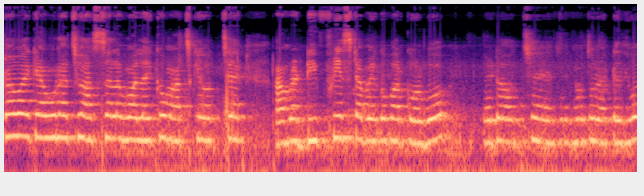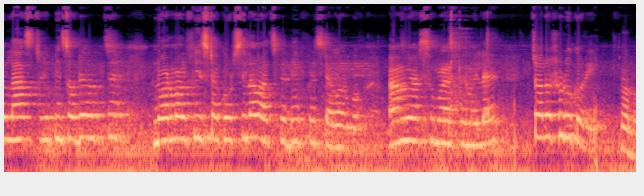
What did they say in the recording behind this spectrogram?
সবাই কেমন আছো? আসসালামু আলাইকুম। আজকে হচ্ছে আমরা ডিপ ফ্রিজটা মেকওভার করব। এটা হচ্ছে নতুন একটা দিব। লাস্ট এপিসোডে হচ্ছে নর্মাল ফ্রিজটা করছিলাম। আজকে ডিপ ফ্রিজটা করব। আমি আর সময় সুমায়াকে মিলে। চলো শুরু করি। চলো।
